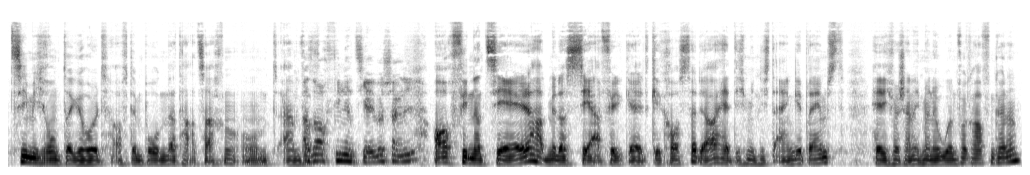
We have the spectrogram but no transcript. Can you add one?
ziemlich runtergeholt auf den Boden der Tatsachen und einfach Also auch finanziell wahrscheinlich. auch finanziell hat mir das sehr viel Geld gekostet. Ja, hätte ich mich nicht eingebremst, hätte ich wahrscheinlich meine Uhren verkaufen können.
